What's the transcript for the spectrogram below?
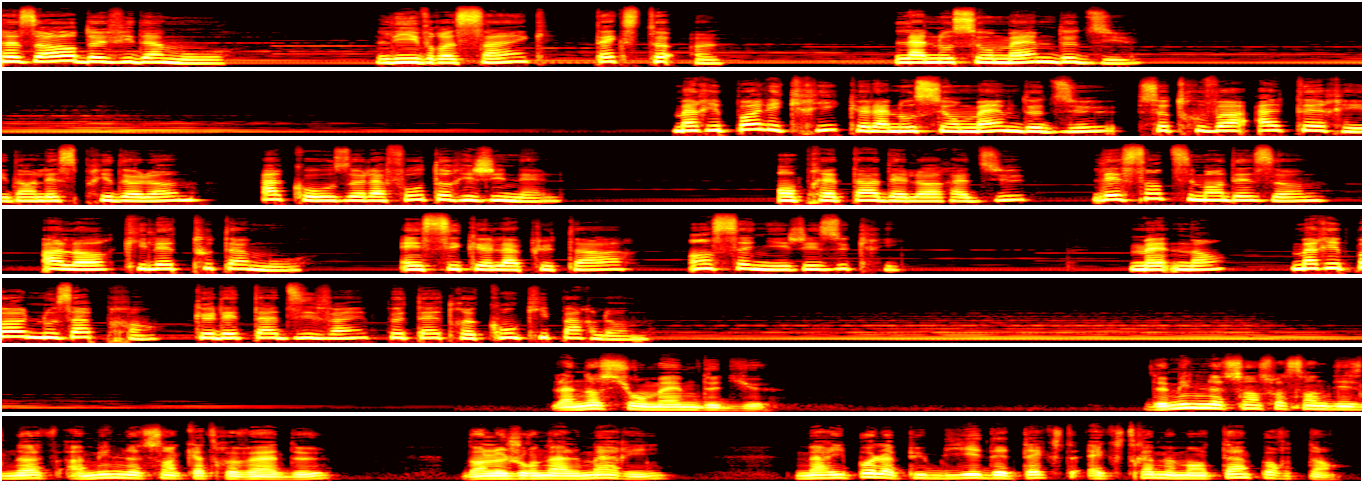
Trésor de vie d'amour. Livre 5, texte 1. La notion même de Dieu. Marie-Paul écrit que la notion même de Dieu se trouva altérée dans l'esprit de l'homme à cause de la faute originelle. On prêta dès lors à Dieu les sentiments des hommes, alors qu'il est tout amour, ainsi que l'a plus tard enseigné Jésus-Christ. Maintenant, Marie-Paul nous apprend que l'état divin peut être conquis par l'homme. La notion même de Dieu. De 1979 à 1982, dans le journal Marie, Marie-Paul a publié des textes extrêmement importants,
